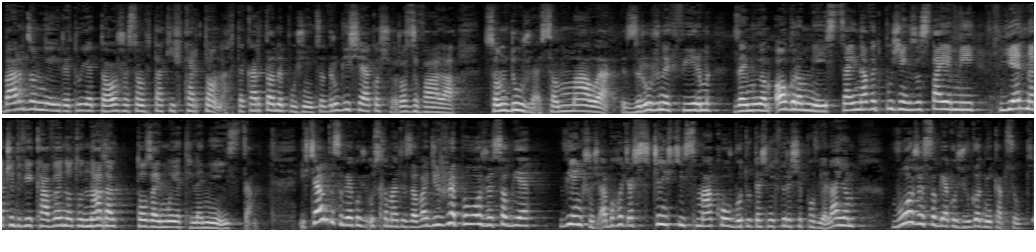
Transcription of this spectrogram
bardzo mnie irytuje to, że są w takich kartonach. Te kartony później co drugi się jakoś rozwala. Są duże, są małe, z różnych firm, zajmują ogrom miejsca i nawet później jak zostaje mi jedna czy dwie kawy, no to nadal to zajmuje tyle miejsca. I chciałam to sobie jakoś uschematyzować, że położę sobie większość, albo chociaż z części smaków, bo tu też niektóre się powielają, włożę sobie jakoś wygodnie kapsułki,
